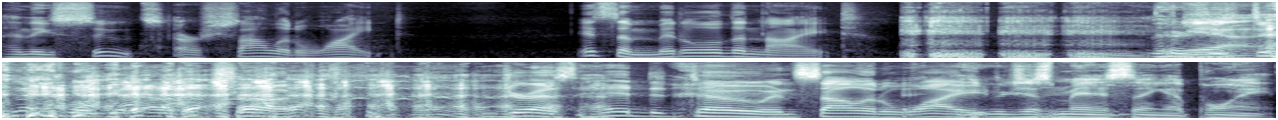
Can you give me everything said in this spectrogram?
And these suits are solid white. It's the middle of the night. There's Yeah. these two people get out of the truck, dressed head to toe in solid white. you white. were just missing a point.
